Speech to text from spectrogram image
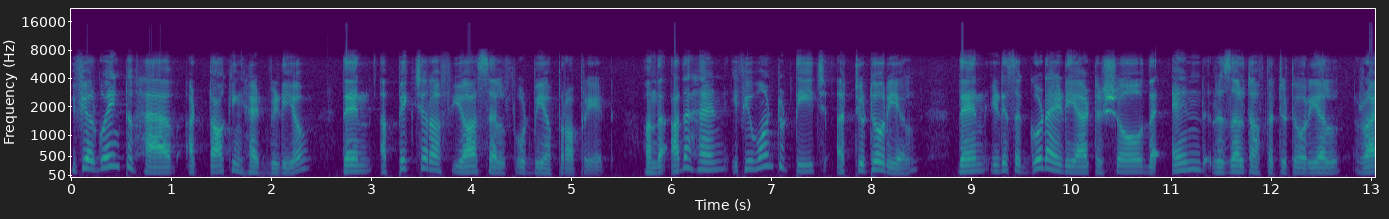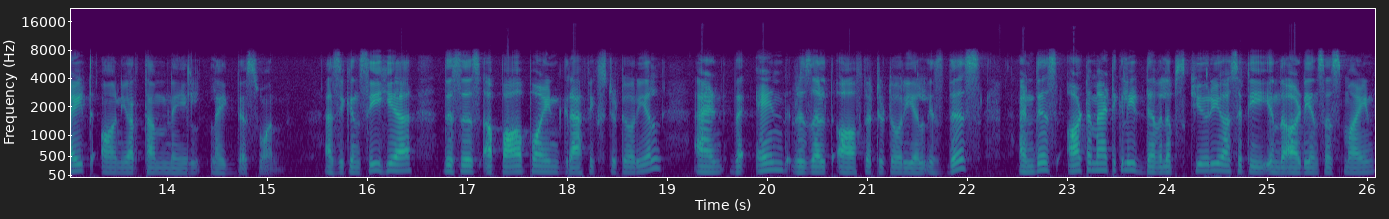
If you're going to have a talking head video, then a picture of yourself would be appropriate. On the other hand, if you want to teach a tutorial, then it is a good idea to show the end result of the tutorial right on your thumbnail like this one. As you can see here, this is a PowerPoint graphics tutorial and the end result of the tutorial is this and this automatically develops curiosity in the audience's mind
